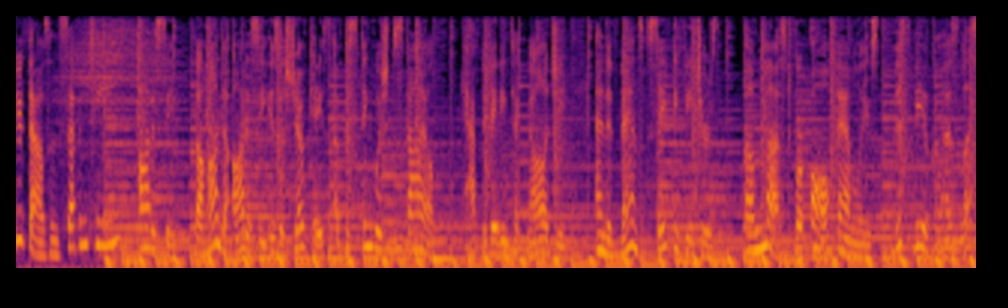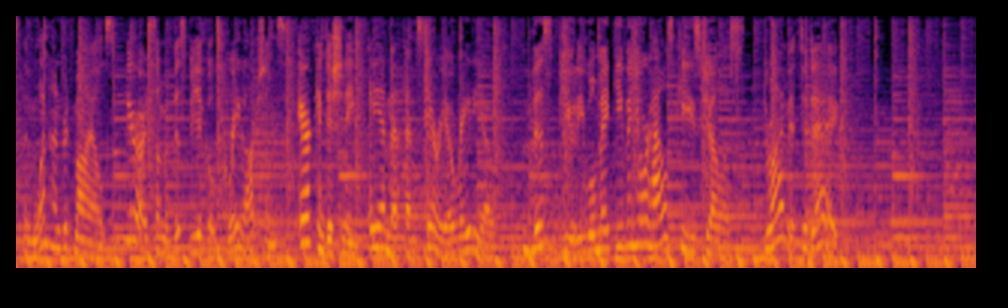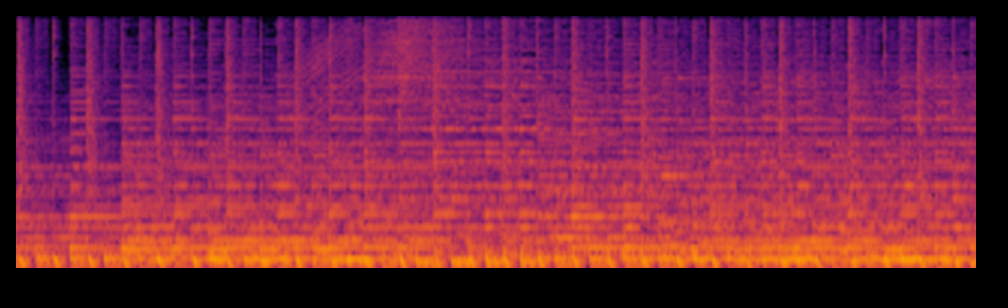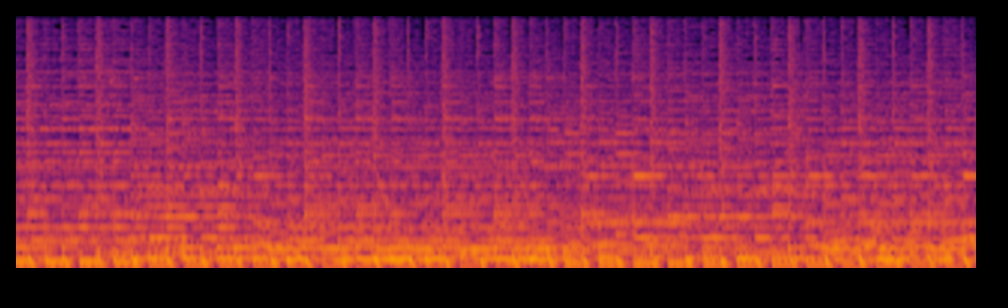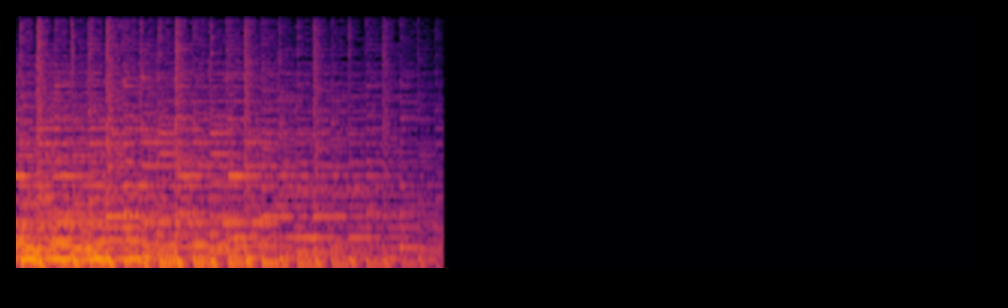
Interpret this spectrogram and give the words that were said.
2017 Odyssey. The Honda Odyssey is a showcase of distinguished style, captivating technology, and advanced safety features. A must for all families. This vehicle has less than 100 miles. Here are some of this vehicle's great options. Air conditioning, AM FM stereo radio. This beauty will make even your house keys jealous. Drive it today.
